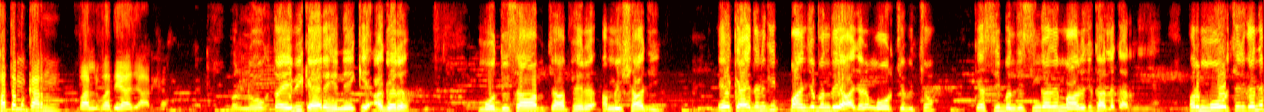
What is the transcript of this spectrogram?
ਖਤਮ ਕਰਨ ਵੱਲ ਵਧਿਆ ਜਾ ਰਿਹਾ। ਪਰ ਲੋਕ ਤਾਂ ਇਹ ਵੀ ਕਹਿ ਰਹੇ ਨੇ ਕਿ ਅਗਰ ਮੋਦੀ ਸਾਹਿਬ ਜਾਂ ਫਿਰ ਅਮਿਤ ਸ਼ਾਹ ਜੀ ਇਹ ਕਹਿ ਦੇਣ ਕਿ ਪੰਜ ਬੰਦੇ ਆ ਜਾਣ ਮੋਰਚੇ ਵਿੱਚੋਂ ਕਿ ਅਸੀਂ ਬੰਦੀ ਸਿੰਘਾਂ ਦੇ ਮਾਮਲੇ 'ਚ ਗੱਲ ਕਰਨੀ ਹੈ। ਪਰ ਮੋਰਚੇ 'ਚ ਕਹਿੰਦੇ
